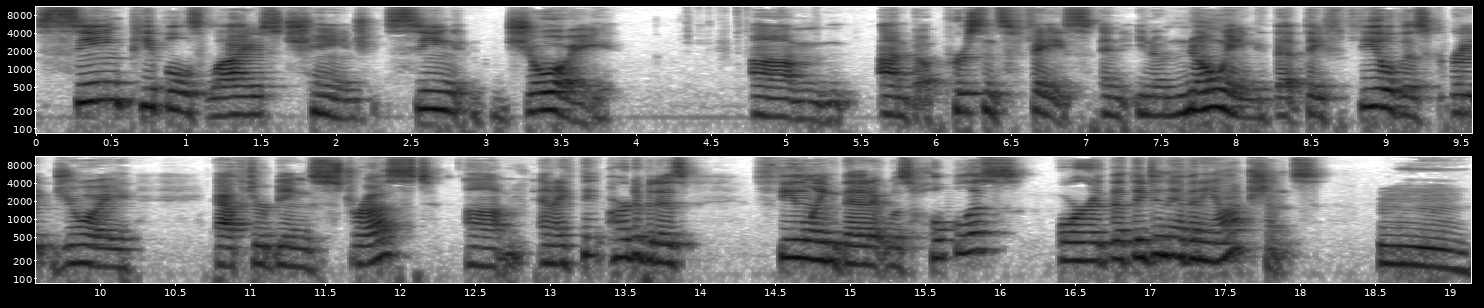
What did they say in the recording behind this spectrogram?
seeing people's lives change, seeing joy um, on a person's face and you know knowing that they feel this great joy after being stressed um, and i think part of it is feeling that it was hopeless or that they didn't have any options mm.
